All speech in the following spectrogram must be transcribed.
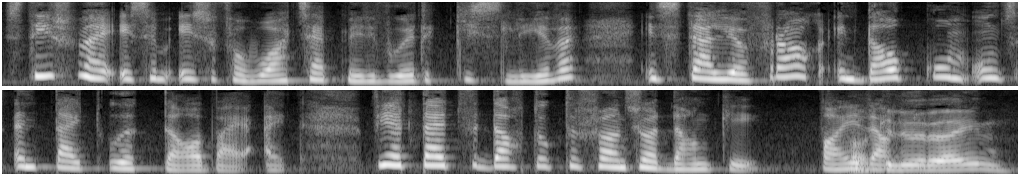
stuur vir my 'n SMS of 'n WhatsApp met die woorde kies lewe en stel jou vraag en dalk kom ons in tyd ook daarby uit. Weer tyd vandag Dr. François, dankie. Baie dankie. Dankie Lorraine.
